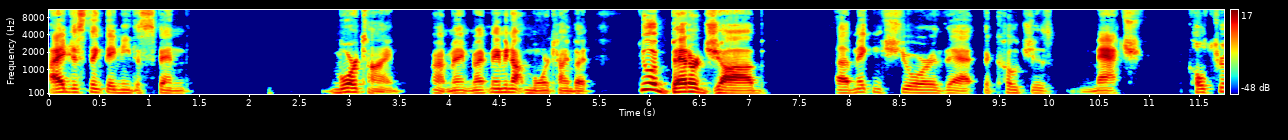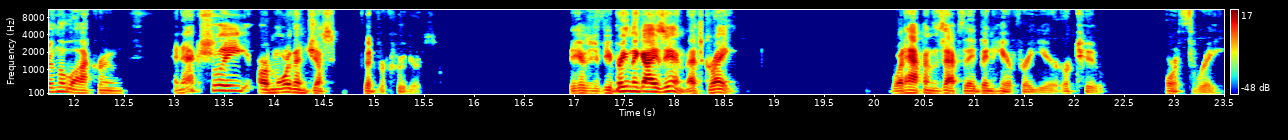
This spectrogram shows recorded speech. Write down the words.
I just think they need to spend more time, uh, maybe, maybe not more time, but do a better job of making sure that the coaches match the culture in the locker room and actually are more than just good recruiters. Because if you bring the guys in, that's great. What happens after they've been here for a year or two or three?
